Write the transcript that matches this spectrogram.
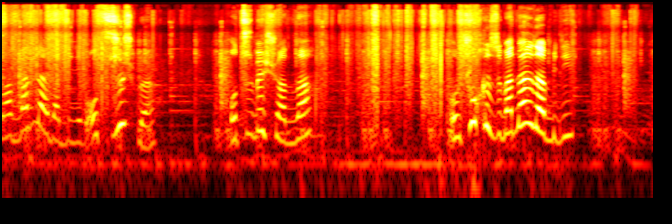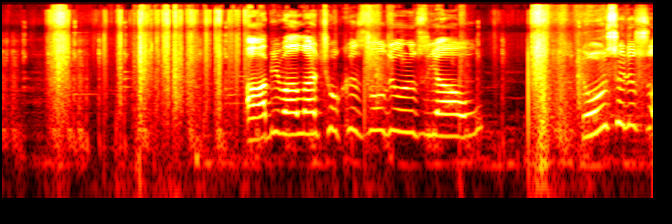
Lan ben nereden bileyim? 33 mü? 35 şu anda. O çok hızlı. Ben nereden bileyim? Abi vallahi çok hızlı oluyoruz ya. Doğru söylüyorsun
